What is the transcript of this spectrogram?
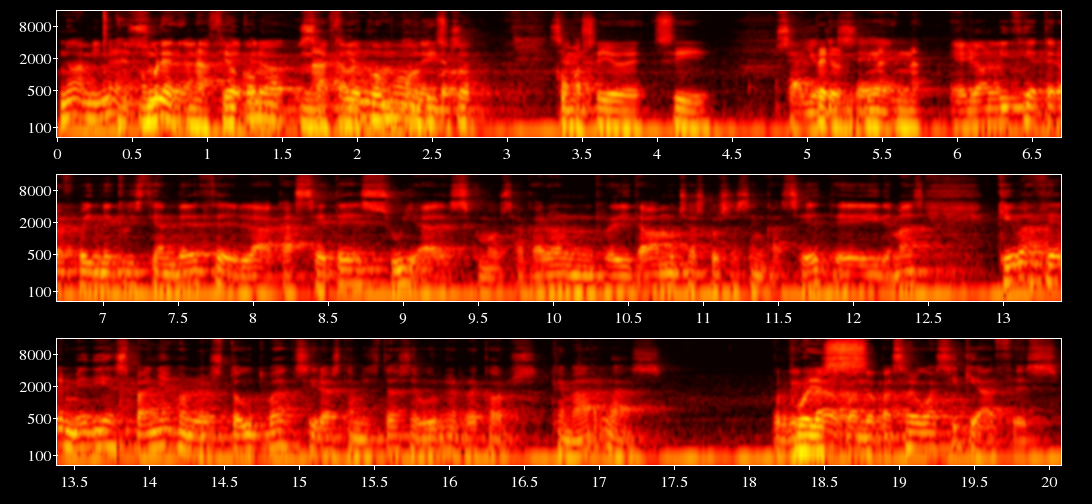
No, a mí me Eh, hombre, nació como, nació como disco, como sello de, sí. O sea, yo Pero que sé, na- na- el Only Theater of Pain de Christian Death, eh, la casete es suya, es como sacaron, reeditaban muchas cosas en casete y demás. ¿Qué va a hacer Media España con los tote bags y las camisetas de Burger Records? ¿Quemarlas? Porque Pues- claro, cuando pasa algo así, ¿qué haces?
